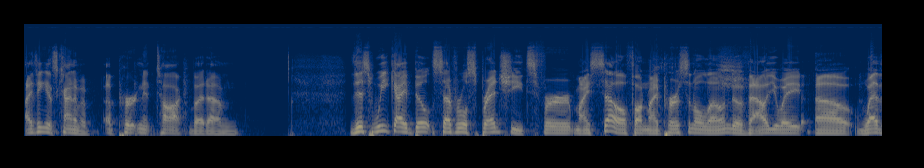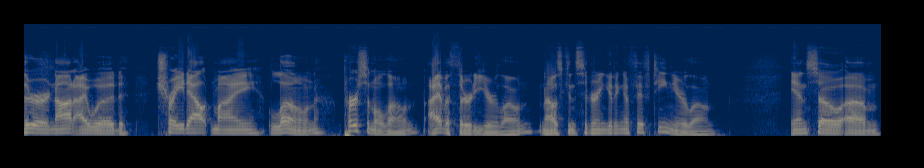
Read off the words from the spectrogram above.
I think it's kind of a, a pertinent talk, but um this week I built several spreadsheets for myself on my personal loan to evaluate uh, whether or not I would trade out my loan, personal loan. I have a 30 year loan, and I was considering getting a 15 year loan. And so um,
